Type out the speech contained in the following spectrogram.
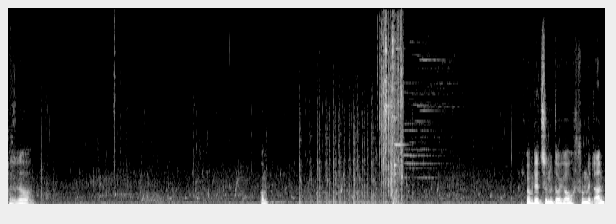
So. Komm. Ich glaube, der zündet euch auch schon mit an.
